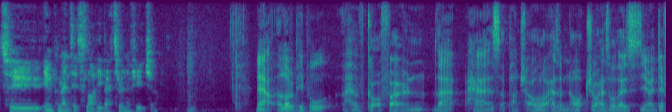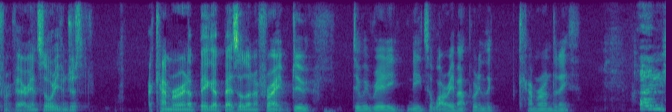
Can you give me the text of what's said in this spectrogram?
to implement it slightly better in the future. Now, a lot of people have got a phone that has a punch hole or has a notch or has all those, you know, different variants or even just a camera in a bigger bezel and a frame. Do do we really need to worry about putting the camera underneath? Um,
